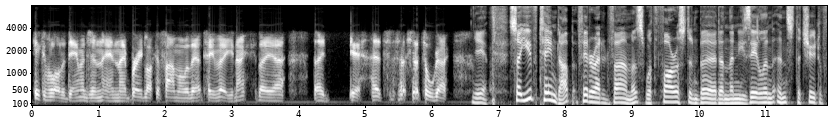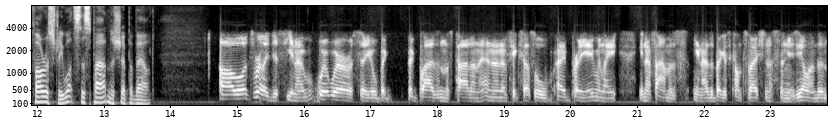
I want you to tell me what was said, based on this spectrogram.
heck of a lot of damage and, and they breed like a farmer without TV. You know they uh, they yeah, it's, it's, all go. Yeah. So you've teamed up, Federated Farmers, with Forest and Bird and the New Zealand Institute of Forestry. What's this partnership about? Oh, well, it's really just, you know, we're, we're obviously all big big players in this part, and, and it affects us all uh, pretty evenly. You know, farmers, you know, the biggest conservationists in New Zealand, and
